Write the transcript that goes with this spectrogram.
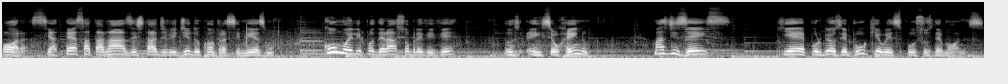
Ora, se até Satanás está dividido contra si mesmo, como ele poderá sobreviver em seu reino? Mas dizeis que é por Beuzebu que eu expulso os demônios.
